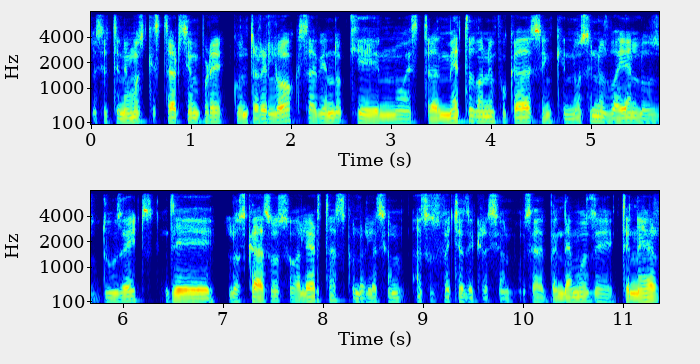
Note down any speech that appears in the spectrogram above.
O sea, tenemos que estar siempre contra el reloj sabiendo que nuestras metas van enfocadas en que no se nos vayan los due dates de los casos o alertas con relación a sus fechas de creación. O sea, dependemos de tener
